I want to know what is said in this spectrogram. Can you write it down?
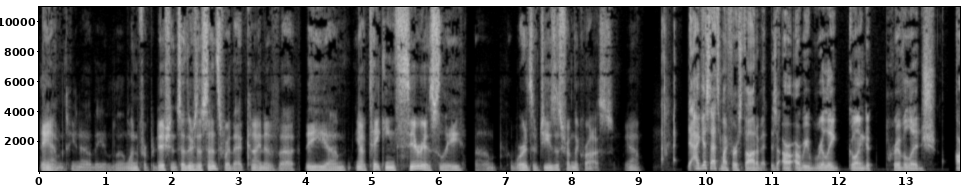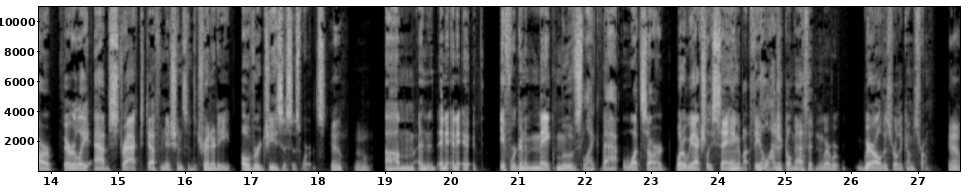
damned, you know, the, the one for perdition. So there's a sense where that kind of uh, the, um, you know, taking seriously um, the words of Jesus from the cross. Yeah. I guess that's my first thought of it is are, are we really going to privilege our fairly abstract definitions of the Trinity over Jesus's words? Yeah. Um, and, and, and if, if we're going to make moves like that, what's our, what are we actually saying about theological method and where, we're, where all this really comes from? Yeah.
